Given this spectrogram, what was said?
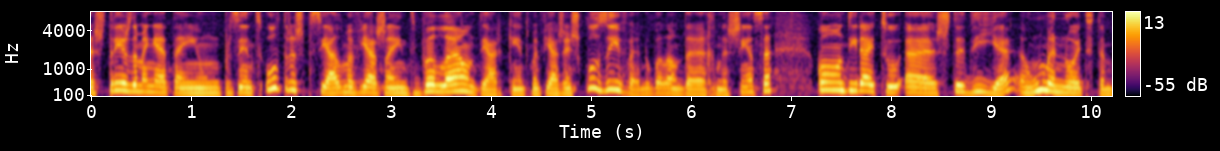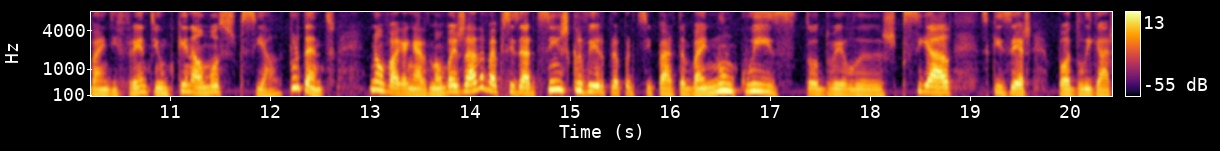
às três da manhã tem um presente ultra especial, uma viagem de balão de ar quente, uma viagem exclusiva no balão da Renascença, com direito a estadia, a uma noite também diferente e um pequeno almoço especial. Portanto, não vai ganhar de mão beijada, vai precisar de se inscrever para participar também num quiz, todo ele especial. Se quiser, pode ligar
